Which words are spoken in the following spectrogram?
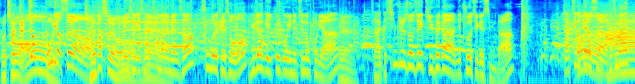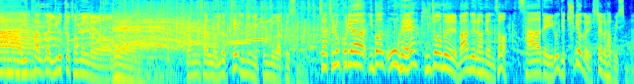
그렇죠. 바깥쪽 볼이었어요. 잘 봤어요. 김민석이 잘 네. 참아내면서 승부를 계속 유리하게 이끌고 있는 진롱 코리아. 네. 자 일단 신준우 선수의 기회가 이제 주어지겠습니다. 자 찍어 어, 때렸어요. 하지만 아. 아이 타구가 2루 쪽 정면이네요. 네. 경살로 이렇게 이닝이 종료가 됐습니다. 자 질롱 코리아 이번 5회 두 점을 만회를 하면서 4대 2로 이제 추격을 시작을 하고 있습니다.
